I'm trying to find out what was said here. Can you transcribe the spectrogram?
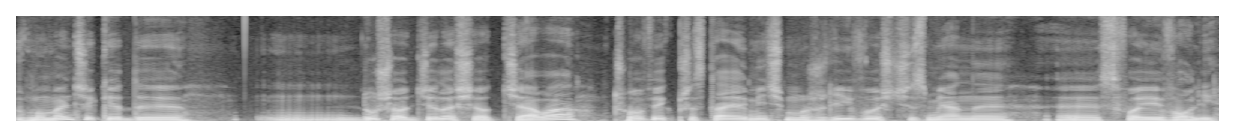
W momencie, kiedy mm, dusza oddziela się od ciała, człowiek przestaje mieć możliwość zmiany e, swojej woli.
